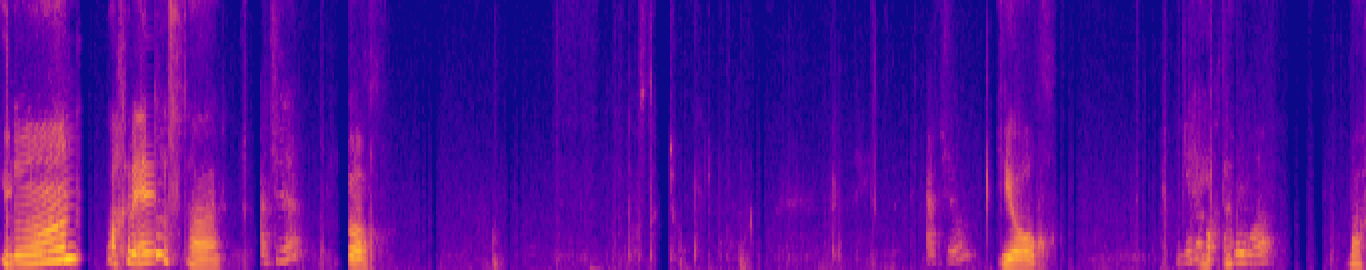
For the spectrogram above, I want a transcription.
Yum. Baxır dostlar. Açın. Yox. Açın. Yox. Yenə baxın olar. Bax.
